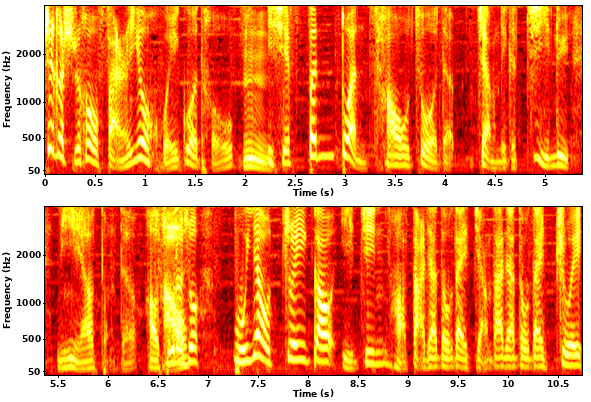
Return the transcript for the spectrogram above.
这个时候反而又回过头，嗯，一些分段操作的这样的一个纪律，你也要懂得。好，除了说不要追高，已经好，大家都在讲，大家都在追，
